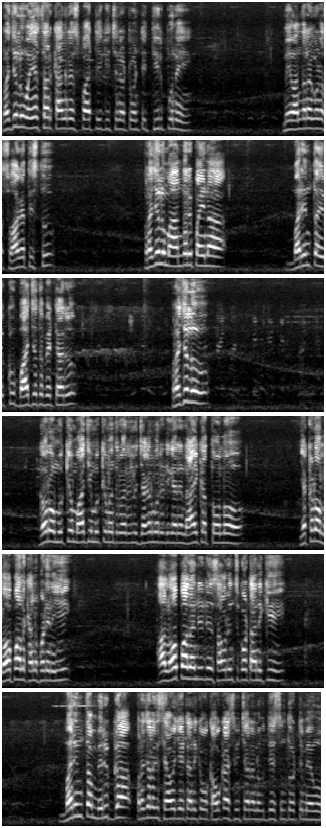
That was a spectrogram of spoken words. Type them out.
ప్రజలు వైఎస్ఆర్ కాంగ్రెస్ పార్టీకి ఇచ్చినటువంటి తీర్పుని మేమందరం కూడా స్వాగతిస్తూ ప్రజలు మా అందరిపైన మరింత ఎక్కువ బాధ్యత పెట్టారు. ప్రజలు గౌరవ ముఖ్య మాజీ ముఖ్యమంత్రి వర్యులు జగన్మోహన్ రెడ్డి గారి నాయకత్వంలో ఎక్కడో లోపాలు కనపడినాయి. ఆ లోపాలన్నింటినీ సవరించుకోవటానికి మరింత మెరుగ్గా ప్రజలకు సేవ చేయడానికి ఒక అవకాశం ఇచ్చారన్న ఉద్దేశంతో మేము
